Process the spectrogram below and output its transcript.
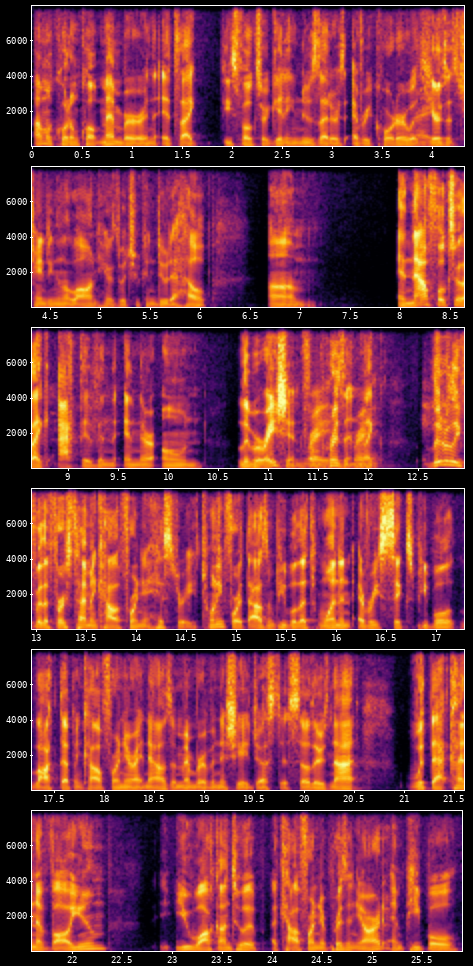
I'm a quote unquote member and it's like these folks are getting newsletters every quarter with Right. here's what's changing in the law and here's what you can do to help. Um and now folks are like active in in their own liberation from Right, prison. right. Like literally for the first time in California history, 24,000 people, that's one in every 6 people locked up in California right now is a member of Initiate Justice. So there's not with that kind of volume, you walk onto a, a California prison yard and people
